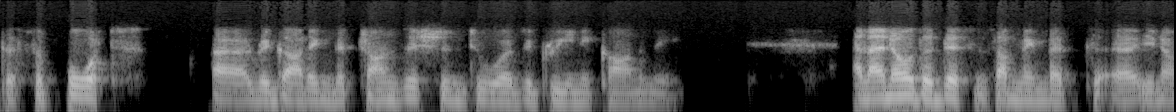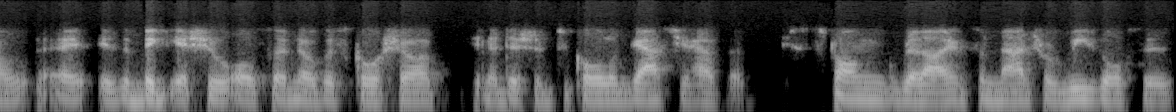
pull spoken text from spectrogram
the support uh, regarding the transition towards a green economy. And I know that this is something that uh, you know is a big issue also in Nova Scotia. In addition to coal and gas, you have a strong reliance on natural resources.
